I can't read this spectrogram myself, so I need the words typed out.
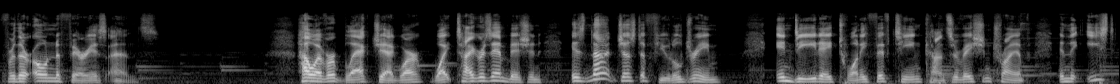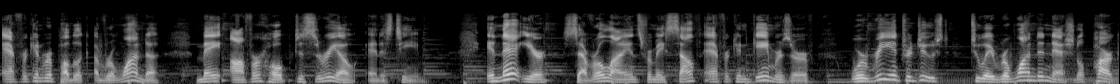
for their own nefarious ends. However Black Jaguar White Tiger's ambition is not just a futile dream. Indeed a 2015 conservation triumph in the East African Republic of Rwanda may offer hope to Cirillo and his team. In that year several lions from a South African game reserve were reintroduced to a Rwandan National Park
